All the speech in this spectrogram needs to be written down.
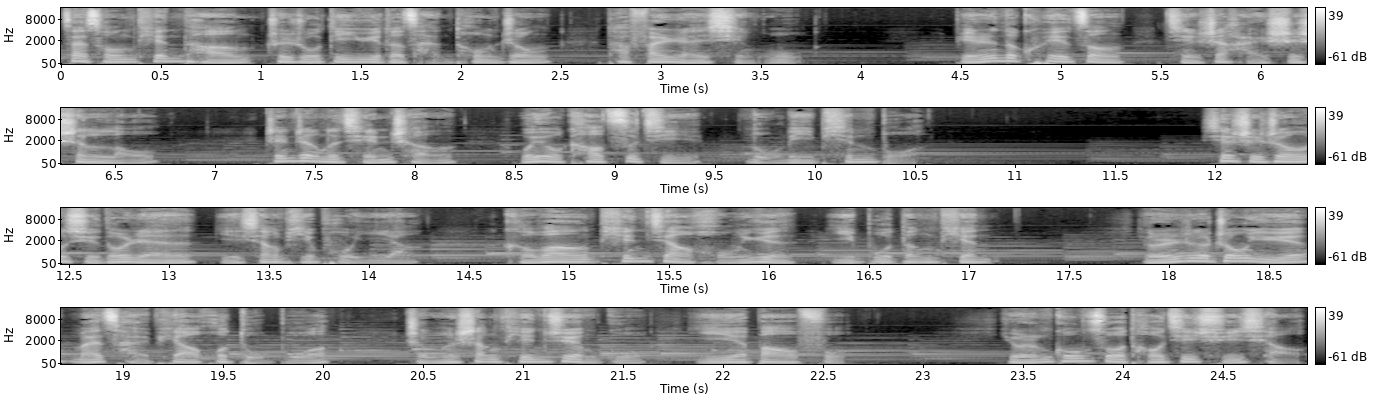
在从天堂坠入地狱的惨痛中，他幡然醒悟：别人的馈赠仅是海市蜃楼，真正的前程唯有靠自己努力拼搏。现实中，许多人也像皮普一样，渴望天降鸿运，一步登天。有人热衷于买彩票或赌博。指望上天眷顾，一夜暴富；有人工作投机取巧，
